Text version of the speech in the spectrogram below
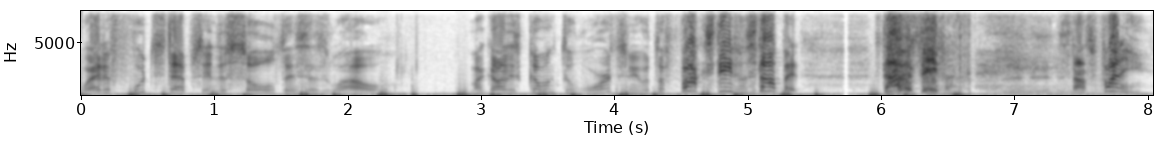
Where the footsteps in the salt is as well. My god, he's coming towards me. What the fuck, Steven? Stop it! Stop it, Steven! It's not funny!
